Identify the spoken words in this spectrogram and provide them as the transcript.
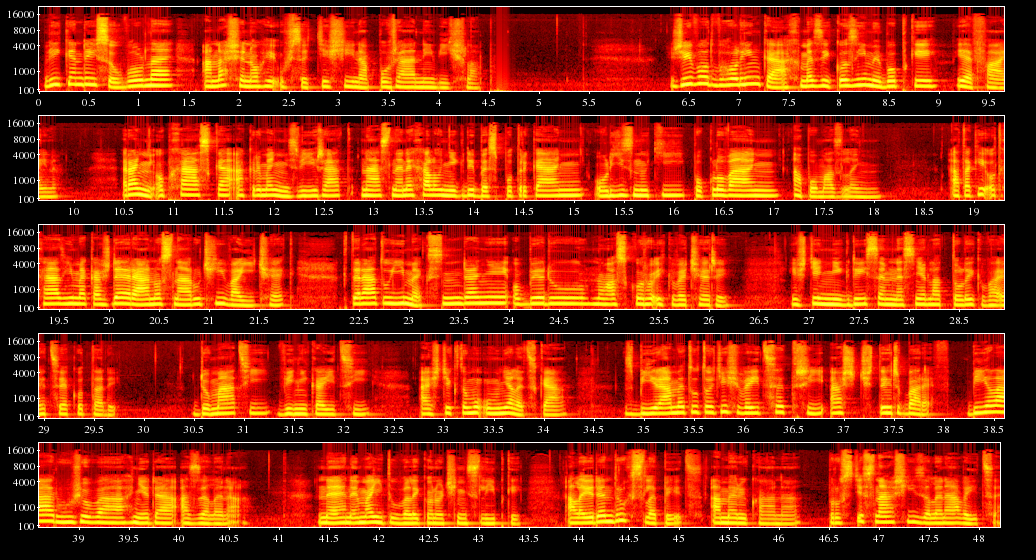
Víkendy jsou volné a naše nohy už se těší na pořádný výšlap. Život v holinkách mezi kozími bobky je fajn – Ranní obcházka a krmení zvířat nás nenechalo nikdy bez potrkání, olíznutí, poklování a pomazlení. A taky odcházíme každé ráno s náručí vajíček, která tu jíme k snídani, obědu, no a skoro i k večeři. Ještě nikdy jsem nesnědla tolik vajec jako tady. Domácí, vynikající a ještě k tomu umělecká. Sbíráme tu totiž vejce tří až čtyř barev. Bílá, růžová, hnědá a zelená. Ne, nemají tu velikonoční slípky, ale jeden druh slepic, amerikána, prostě snáší zelená vejce.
